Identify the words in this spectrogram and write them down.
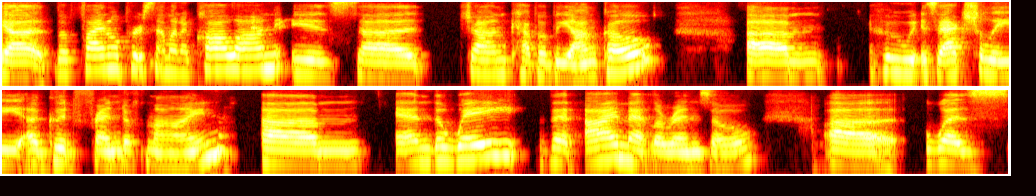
uh, the final person I want to call on is uh, John Capobianco, um, who is actually a good friend of mine. Um, and the way that I met Lorenzo uh, was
